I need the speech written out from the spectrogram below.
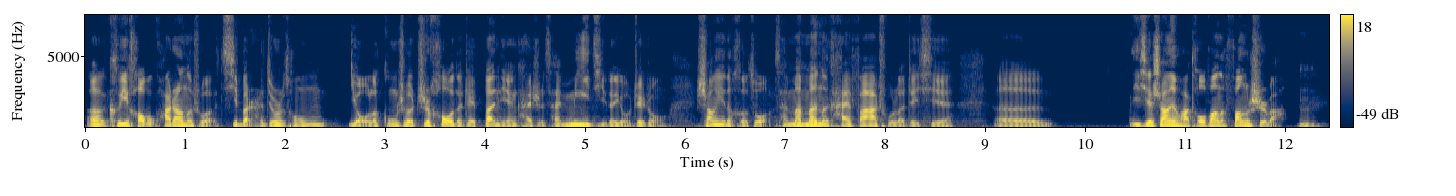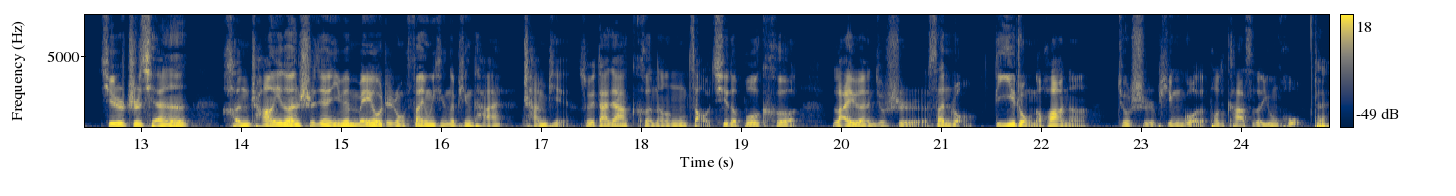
呃，可以毫不夸张的说，基本上就是从有了公社之后的这半年开始，才密集的有这种商业的合作，才慢慢的开发出了这些呃一些商业化投放的方式吧。嗯，其实之前很长一段时间，因为没有这种泛用型的平台产品，所以大家可能早期的播客来源就是三种。第一种的话呢，就是苹果的 Podcast 的用户，对，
